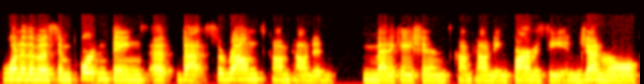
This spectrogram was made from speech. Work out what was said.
one of the most important things uh, that surrounds compounded medications, compounding pharmacy in general,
